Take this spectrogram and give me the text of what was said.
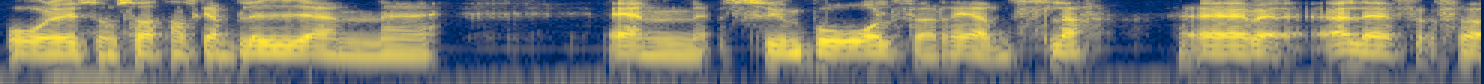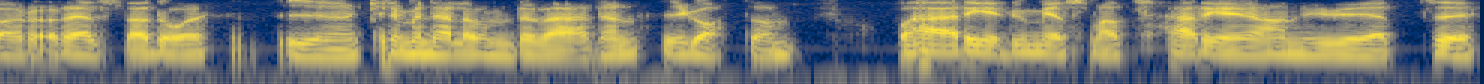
och liksom så att han ska bli en, eh, en symbol för rädsla. Eh, eller för, för rädsla då i den kriminella undervärlden i Gotham. Och här är det ju mer som att här är han ju ett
